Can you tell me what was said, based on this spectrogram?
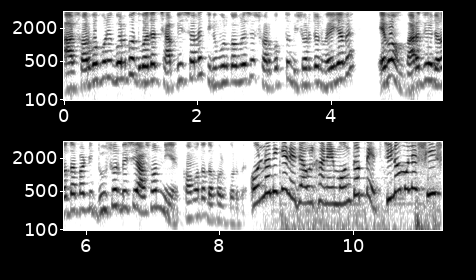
আর সর্বোপরি বলব, দু হাজার ছাব্বিশ সালে তৃণমূল কংগ্রেসের সর্বত্র বিসর্জন হয়ে যাবে। এবং ভারতীয় জনতা পার্টি দুশোর বেশি আসন নিয়ে ক্ষমতা দখল করবে। অন্যদিকে রেজাউল খানের মন্তব্যে তৃণমূলের শীর্ষ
